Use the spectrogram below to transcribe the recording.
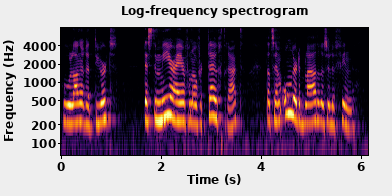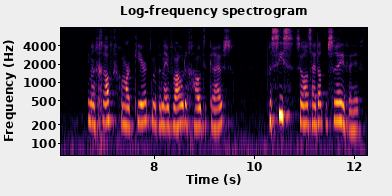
Hoe langer het duurt, des te meer hij ervan overtuigd raakt dat ze hem onder de bladeren zullen vinden. In een graf gemarkeerd met een eenvoudig houten kruis, precies zoals hij dat beschreven heeft.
